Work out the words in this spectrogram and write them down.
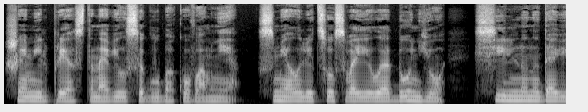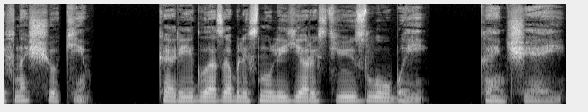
Шамиль приостановился глубоко во мне, смял лицо своей ладонью сильно надавив на щеки. Карие глаза блеснули яростью и злобой. «Кончай!»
